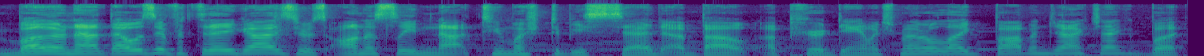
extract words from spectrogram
But other than that, that was it for today, guys. There's honestly not too much to be said about a pure damage medal like Bob and Jack Jack, but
